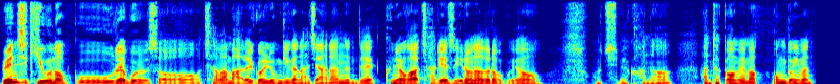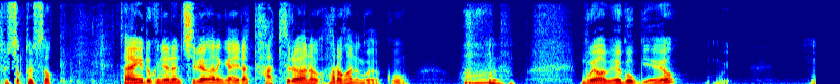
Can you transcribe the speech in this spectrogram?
왠지 기운 없고 우울해 보여서 차마 말을 걸 용기가 나지 않았는데 그녀가 자리에서 일어나더라고요. 어, 집에 가나? 안타까움에 막 엉덩이만 들썩들썩. 다행히도 그녀는 집에 가는 게 아니라 다트를 하러, 가는 거였고. 뭐야, 외국이에요? 뭐, 어.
